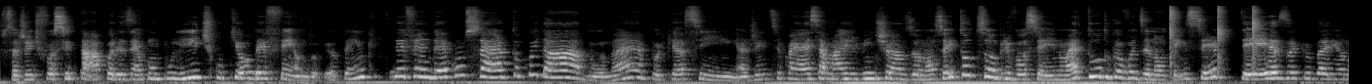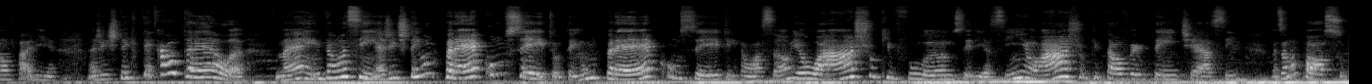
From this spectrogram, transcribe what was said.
Se a gente for citar, por exemplo, um político que eu defendo, eu tenho que defender com certo cuidado, né? Porque assim, a gente se conhece há mais de 20 anos, eu não sei tudo sobre você e não é tudo que eu vou dizer, não, tenho certeza que o Dario não faria. A gente tem que ter cautela, né? Então, assim, a gente tem um pré-conceito, eu tenho um pré-conceito em relação e eu acho que fulano seria assim, eu acho que tal vertente é assim, mas eu não posso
